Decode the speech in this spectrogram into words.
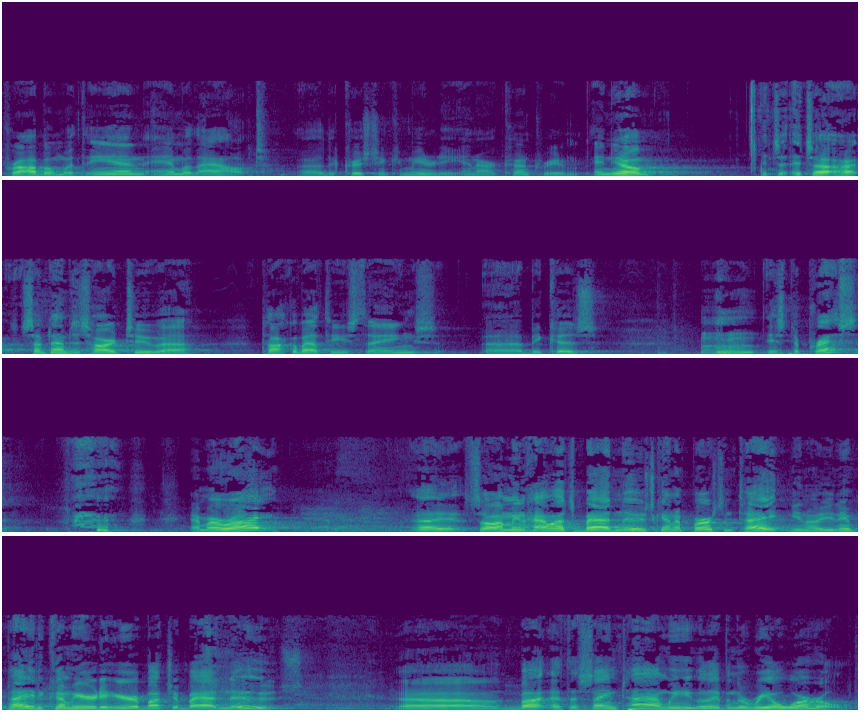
problem within and without the Christian community in our country, and you know, it's it's sometimes it's hard to talk about these things because it's depressing. Am I right? Uh, so, I mean, how much bad news can a person take? You know, you didn't pay to come here to hear a bunch of bad news. Uh, but at the same time, we live in the real world.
